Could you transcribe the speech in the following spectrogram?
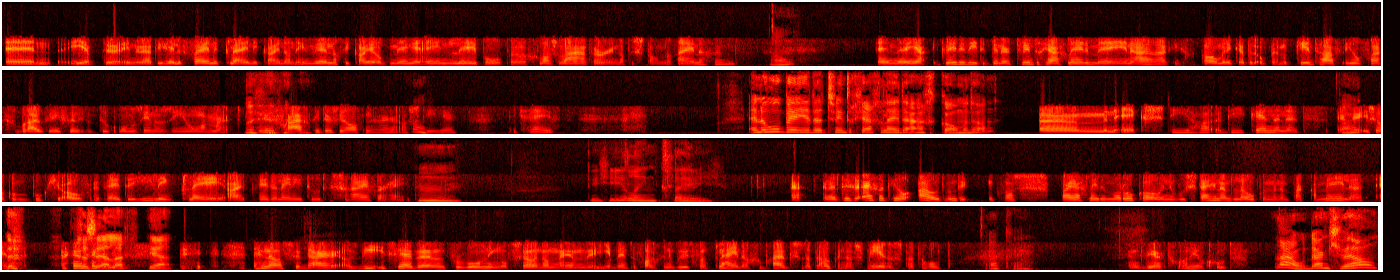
En je hebt eh, inderdaad die hele fijne klei, die kan je dan inwendig. Die kan je ook mengen één lepel op een glas water en dat is dan reinigend. Oh. En ja, ik weet het niet. Ik ben er twintig jaar geleden mee in aanraking gekomen. En ik heb het ook met mijn kind heel vaak gebruikt. En ik vind het natuurlijk onzin, dat is een jongen. Maar nu vraagt hij er zelf naar als hij eh, iets heeft. En hoe ben je er twintig jaar geleden aangekomen dan? Ehm, mijn ex, die, die kende het. En Oh. er is ook een boekje over. Dat heet The Healing Clay. Ah, ik weet alleen niet hoe de schrijver heet. Hmm. The Healing Clay. Ja, en het is eigenlijk heel oud, want ik, ik was een paar jaar geleden in Marokko in de woestijn aan het lopen met een paar kamelen. En, Gezellig, ja. en als ze daar, als die iets hebben, een verwonding of zo, dan, en je bent toevallig in de buurt van klei, dan gebruiken ze dat ook en dan smeren ze dat erop. Oké. En het werkt gewoon heel goed. Nou, dankjewel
